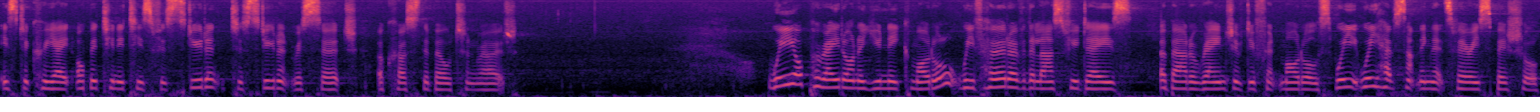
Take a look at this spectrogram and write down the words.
is to create opportunities for student to student research across the Belt and Road. We operate on a unique model. We've heard over the last few days about a range of different models. We, we have something that's very special.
